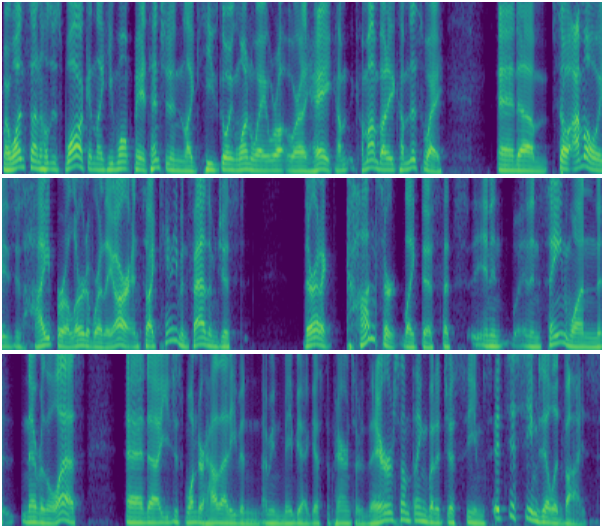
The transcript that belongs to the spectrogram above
my one son, he'll just walk and like he won't pay attention, and like he's going one way. We're we're like, hey, come come on, buddy, come this way. And um, so I'm always just hyper alert of where they are, and so I can't even fathom just they're at a concert like this that's an an insane one nevertheless and uh, you just wonder how that even i mean maybe i guess the parents are there or something but it just seems it just seems ill-advised.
